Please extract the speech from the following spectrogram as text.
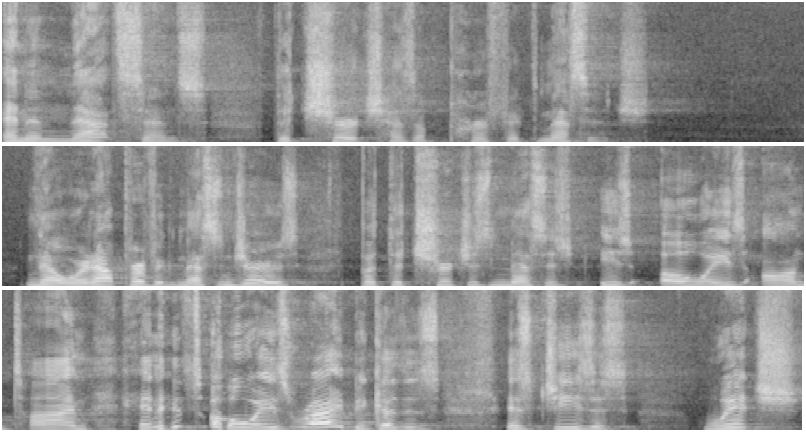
And in that sense, the church has a perfect message. Now, we're not perfect messengers, but the church's message is always on time and it's always right because it's, it's Jesus, which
